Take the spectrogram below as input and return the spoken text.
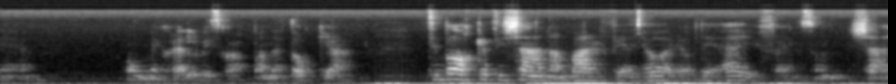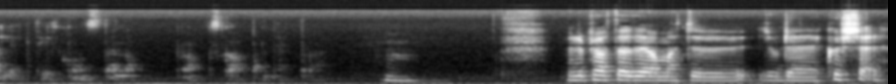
Eh, om mig själv i skapandet och jag tillbaka till kärnan varför jag gör det och det är ju för en sån kärlek till konsten och, och skapandet. Mm. Men du pratade om att du gjorde kurser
